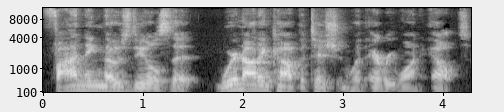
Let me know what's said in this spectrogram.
finding those deals that we're not in competition with everyone else.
